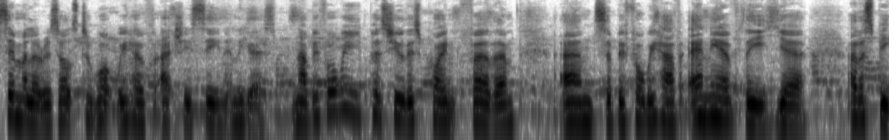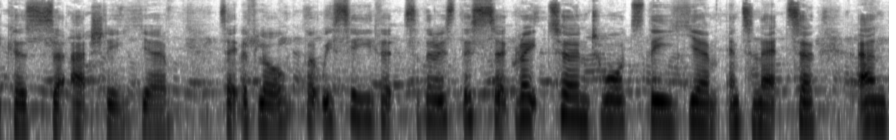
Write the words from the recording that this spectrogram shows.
similar results to what we have actually seen in the US. Now, before we pursue this point further, and uh, before we have any of the uh, other speakers uh, actually uh, take the floor, but we see that there is this uh, great turn towards the um, internet, uh, and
